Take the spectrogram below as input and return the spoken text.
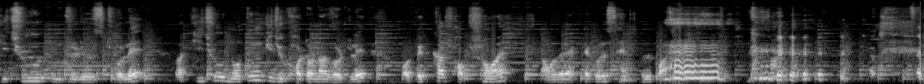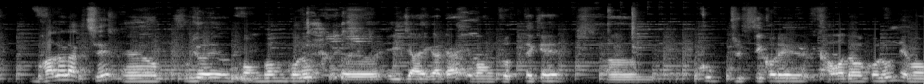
কিছু ইন্ট্রোডিউসড হলে বা কিছু নতুন কিছু ঘটনা ঘটলে অপেক্ষা সব সময় আমাদের একটা করে স্যাম্পল পায় ভালো লাগছে পুজোয় গম গম করুক এই জায়গাটা এবং প্রত্যেকে খুব তৃপ্তি করে খাওয়া দাওয়া করুন এবং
